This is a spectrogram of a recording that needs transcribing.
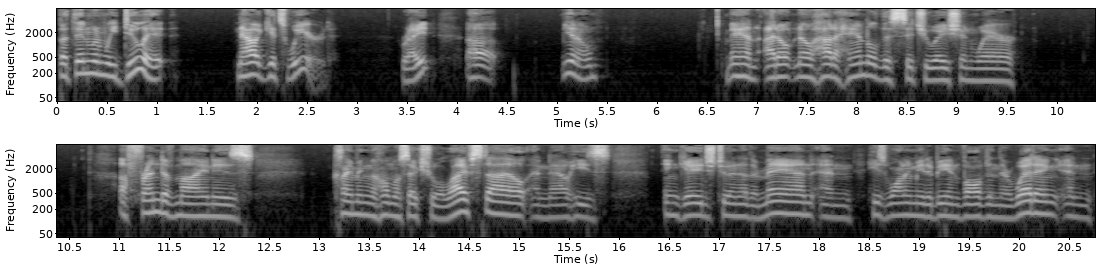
But then when we do it, now it gets weird, right? Uh, you know, man, I don't know how to handle this situation where a friend of mine is claiming the homosexual lifestyle and now he's engaged to another man and he's wanting me to be involved in their wedding and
